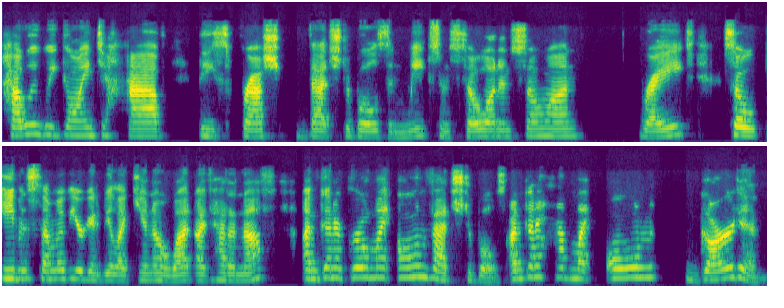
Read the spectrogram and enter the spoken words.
how are we going to have these fresh vegetables and meats and so on and so on right? So even some of you are going to be like you know what? I've had enough. I'm going to grow my own vegetables. I'm going to have my own garden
